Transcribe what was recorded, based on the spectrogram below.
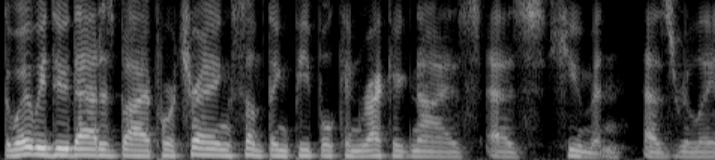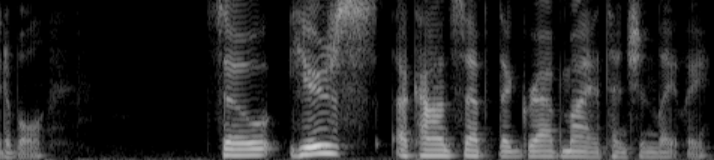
The way we do that is by portraying something people can recognize as human, as relatable. So here's a concept that grabbed my attention lately.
